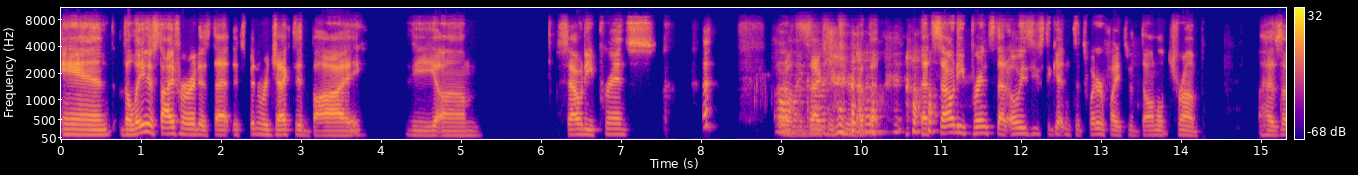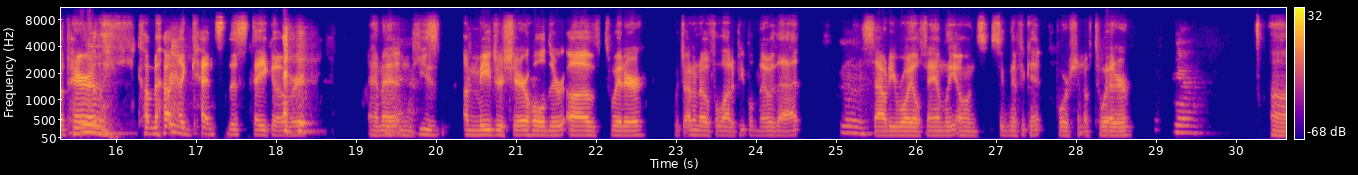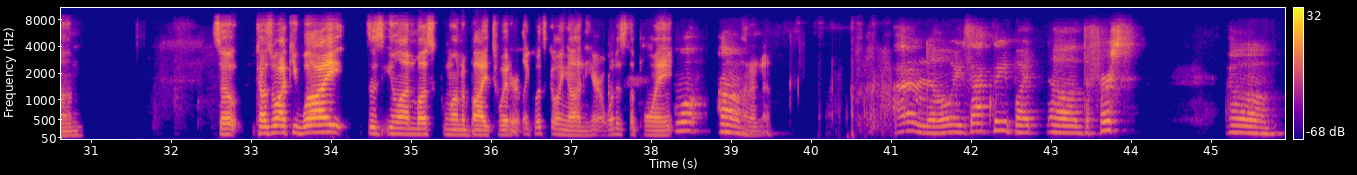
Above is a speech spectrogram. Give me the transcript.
And the latest I've heard is that it's been rejected by the um, Saudi prince. I don't oh know if this is actually true, but that, that Saudi prince that always used to get into Twitter fights with Donald Trump has apparently come out against this takeover. And, and he's a major shareholder of Twitter which I don't know if a lot of people know that. Mm. Saudi royal family owns significant portion of Twitter. Yeah. Um. So Kazuaki, why does Elon Musk want to buy Twitter? Like, what's going on here? What is the point? Well, um, I don't know. I don't know exactly, but uh, the first um,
